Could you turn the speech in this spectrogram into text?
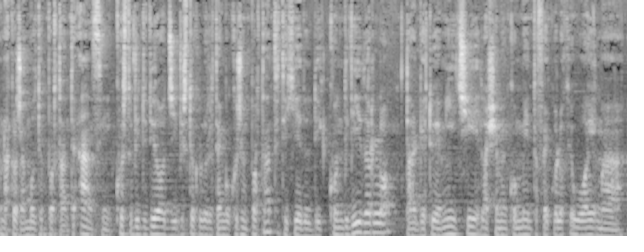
una cosa molto importante. Anzi, questo video di oggi, visto che lo ritengo così importante, ti chiedo di condividerlo, tagga i tuoi amici, lasciami un commento, fai quello che vuoi, ma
